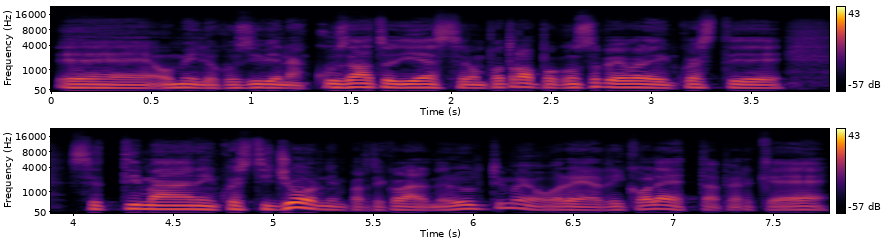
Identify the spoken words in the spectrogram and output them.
eh, o meglio così viene accusato di essere un po' troppo consapevole in queste settimane, in questi giorni in particolare, nelle ultime ore, Enrico Letta, perché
